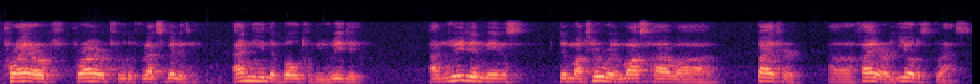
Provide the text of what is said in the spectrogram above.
prior prior to the flexibility, I need the bow to be rigid, and rigid means the material must have a better, uh, higher yield stress.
